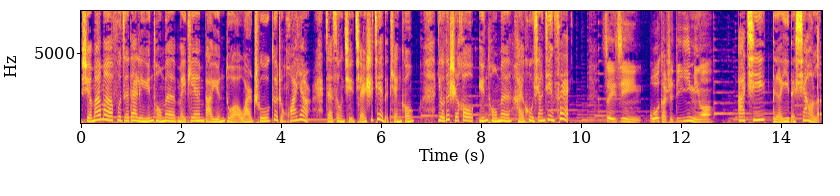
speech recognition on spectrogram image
雪妈妈负责带领云童们每天把云朵玩出各种花样，再送去全世界的天空。有的时候，云童们还互相竞赛。最近我可是第一名哦！阿七得意地笑了。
